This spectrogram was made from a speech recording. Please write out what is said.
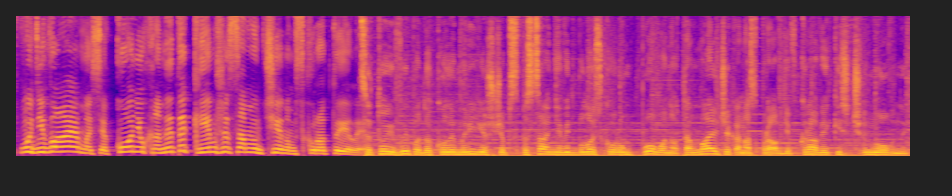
Сподіваємося, конюха не таким же самим чином скоротили. Це той випадок, коли мрієш, щоб списання відбулось корумповано, та мальчика насправді вкрав якийсь чиновник.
